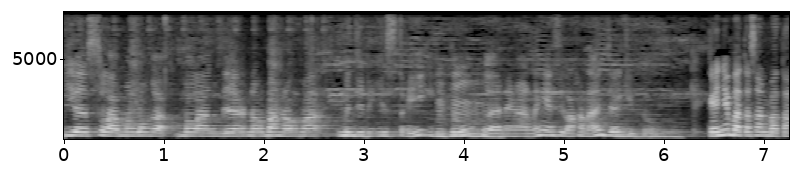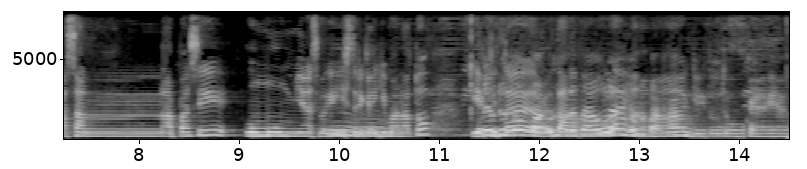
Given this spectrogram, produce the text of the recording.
ya selama lo nggak melanggar norma-norma menjadi istri gitu nggak aneh-aneh ya silakan aja gitu Kayaknya batasan-batasan apa sih umumnya sebagai istri kayak gimana tuh ya, Ya kita udah tahu, udah, Udah- tahu tahu lah, ya udah paham gitu. gitu. Kayak yang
